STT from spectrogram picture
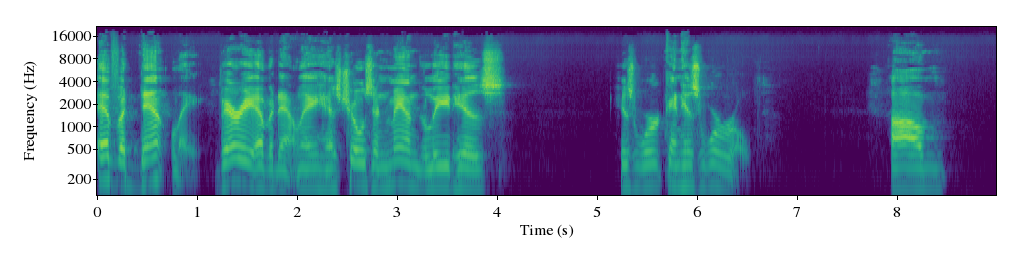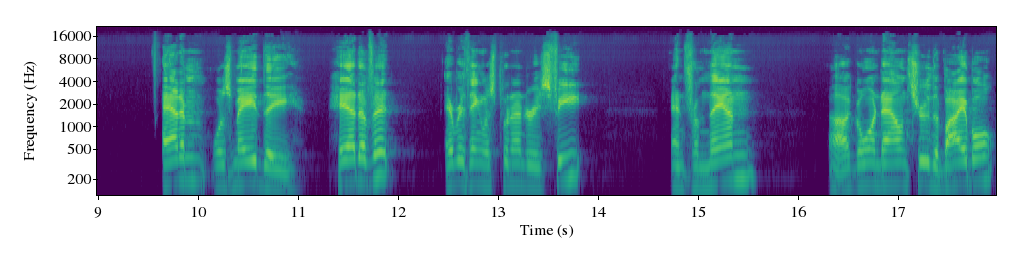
evidently, very evidently, has chosen men to lead his, his work and his world. Um, Adam was made the head of it, everything was put under his feet. And from then, uh, going down through the Bible,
